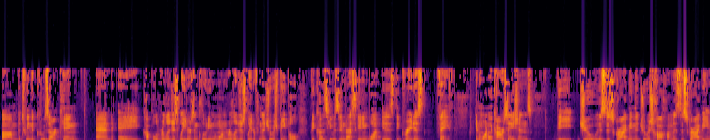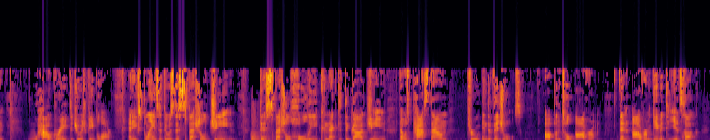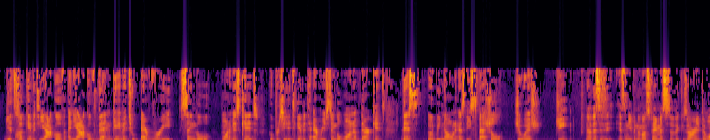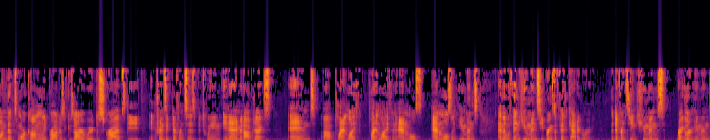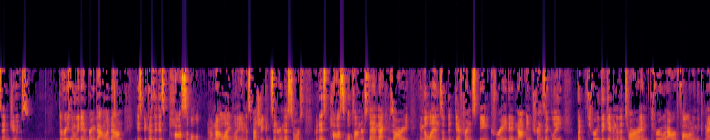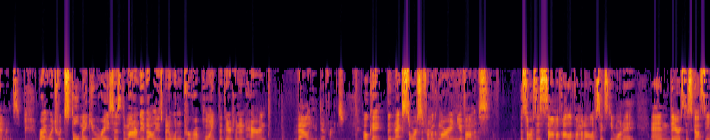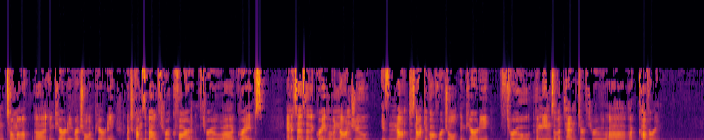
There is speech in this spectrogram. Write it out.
um, between the Khazar king and a couple of religious leaders, including one religious leader from the Jewish people, because he was investigating what is the greatest faith. In one of the conversations, the Jew is describing, the Jewish Chacham is describing how great the Jewish people are. And he explains that there was this special gene, this special holy connected to God gene that was passed down through individuals up until Avram. Then Avram gave it to Yitzchak, Yitzchak gave it to Yaakov, and Yaakov then gave it to every single one of his kids, who proceeded to give it to every single one of their kids. This would be known as the special Jewish gene. Now, this is, isn't even the most famous of the Kuzari. The one that's more commonly brought is a Kuzari where it describes the intrinsic differences between inanimate objects and uh, plant life, plant life and animals, animals and humans. And then within humans, he brings a fifth category the difference between humans, regular humans, and Jews. The reason we didn't bring that one down is because it is possible, now not likely, and especially considering this source, but it is possible to understand that Kuzari in the lens of the difference being created not intrinsically, but through the giving of the Torah and through our following the commandments. Right, which would still make you racist to modern day values, but it wouldn't prove a point that there's an inherent value difference. Okay, the next source is from a Gemara in Yevamos. The source is Samach Aleph Aleph 61a and there it's discussing tuma, uh, impurity, ritual impurity, which comes about through kvarim, through uh, graves. And it says that a grave of a non-Jew is not does not give off ritual impurity through the means of a tent or through uh, a covering.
